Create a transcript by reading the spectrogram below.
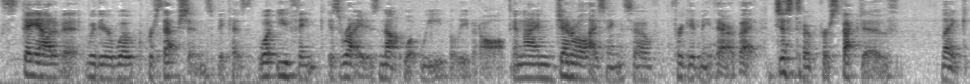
stay out of it with your woke perceptions because what you think is right is not what we believe at all. And I'm generalizing, so forgive me there. But just a perspective, like,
